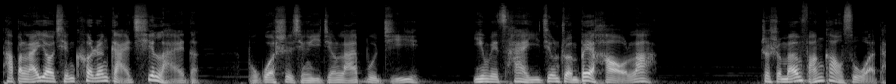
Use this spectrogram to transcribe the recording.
他本来要请客人改期来的，不过事情已经来不及，因为菜已经准备好了。这是门房告诉我的。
